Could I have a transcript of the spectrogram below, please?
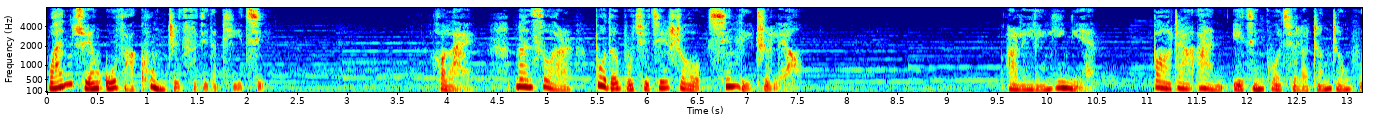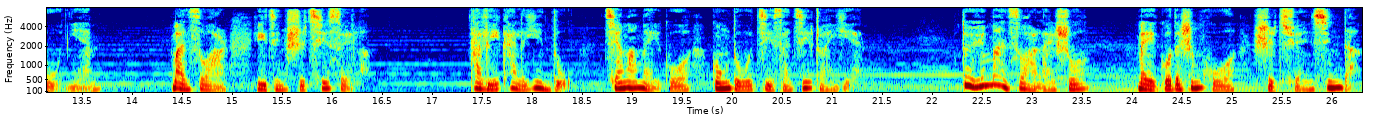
完全无法控制自己的脾气。后来。曼苏尔不得不去接受心理治疗。二零零一年，爆炸案已经过去了整整五年，曼苏尔已经十七岁了。他离开了印度，前往美国攻读计算机专业。对于曼苏尔来说，美国的生活是全新的。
